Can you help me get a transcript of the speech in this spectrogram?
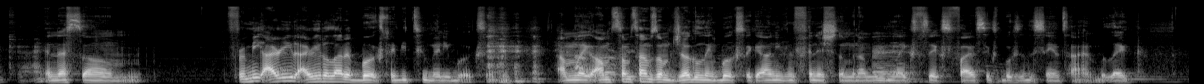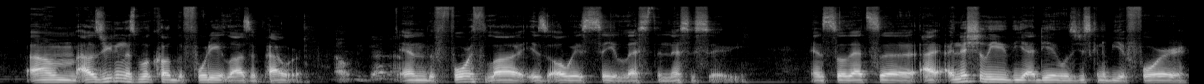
Okay. and that's um for me i read i read a lot of books maybe too many books. I'm like i'm sometimes i'm juggling books like i don't even finish them and i'm reading like six five six books at the same time. But like um i was reading this book called the 48 laws of power. Oh, you got that. and the fourth law is always say less than necessary. And so that's uh I, initially the idea was just going to be a four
